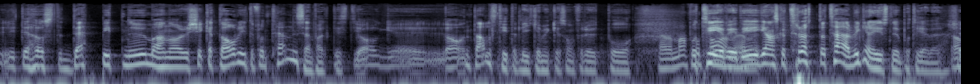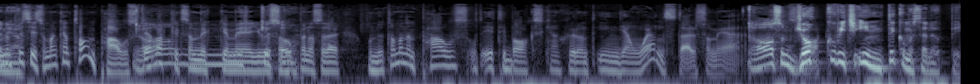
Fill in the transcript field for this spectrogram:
lite höstdeppigt nu. Man har checkat av lite från tennisen faktiskt. Jag, eh, jag har inte alls tittat lika mycket som förut på, Ja, på TV. en- Det är ganska trötta tävlingar just nu på TV, Ja men jag. precis, och man kan ta en paus. Det har varit liksom mycket med mycket US så. Open och sådär. Och nu tar man en paus och är tillbaks kanske runt Indian Wells där som är... Ja, som. Djokovic inte kommer ställa upp i.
